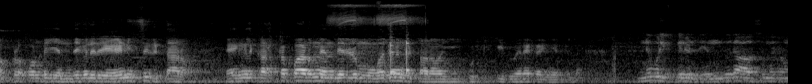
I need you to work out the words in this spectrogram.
മക്കളെ കൊണ്ട് എന്തെങ്കിലും ഒരു ഏണിങ്സ് കിട്ടാനോ എങ്കിലും കഷ്ടപ്പാടുന്ന എന്തെങ്കിലും ഒരു മോചനം കിട്ടാനോ ഈ കുട്ടിക്ക് ഇതുവരെ കഴിഞ്ഞിട്ടില്ല. എന്നെ വിളിക്കലുണ്ട്. എന്തൊരു ആവശ്യം വരും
